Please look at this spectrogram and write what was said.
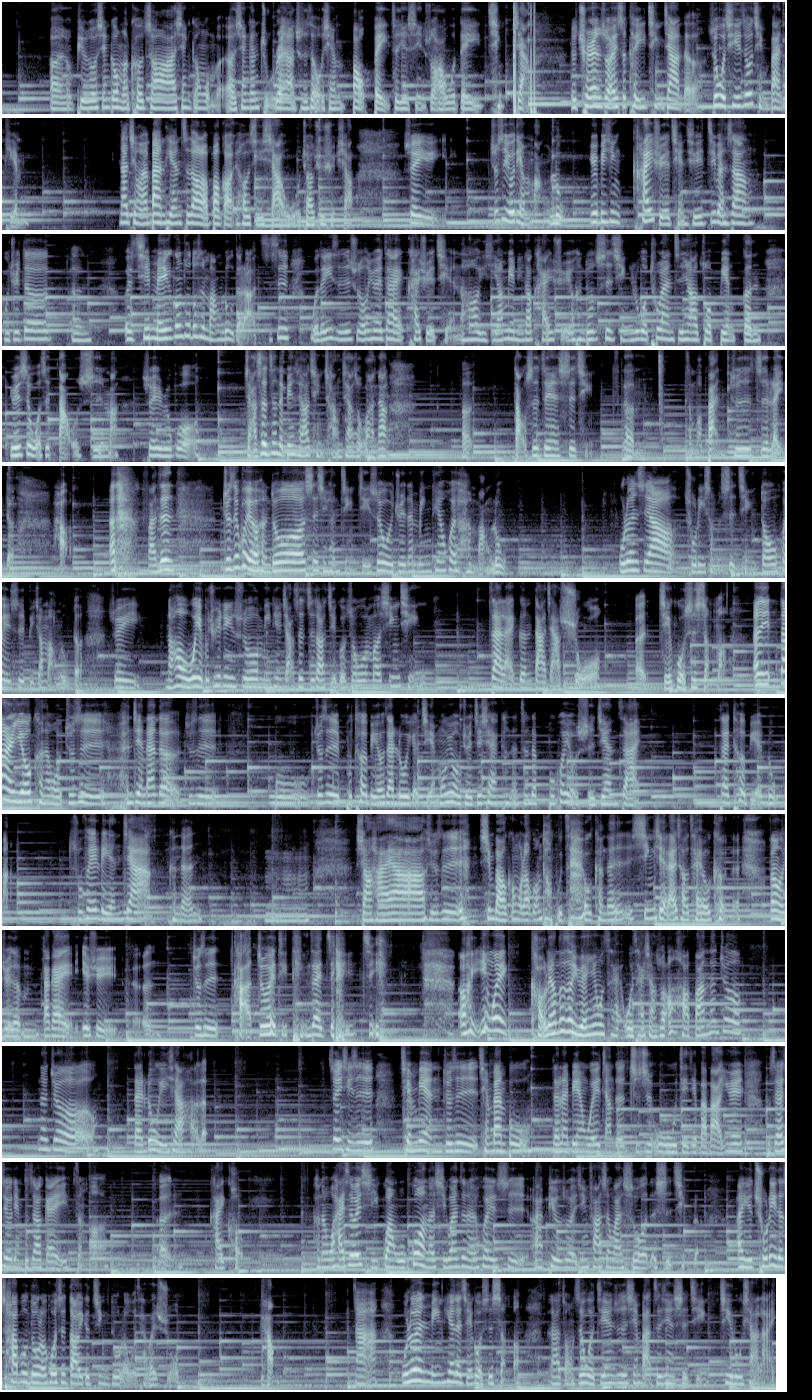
呃，比如说先跟我们科招啊，先跟我们呃，先跟主任啊，就是我先报备这件事情，说啊，我得请假，就确认说，哎，是可以请假的，所以我其实只有请半天。那请完半天，知道了报告以后，其实下午我就要去学校，所以就是有点忙碌。因为毕竟开学前，其实基本上我觉得，嗯，我其实每一个工作都是忙碌的啦。只是我的意思是说，因为在开学前，然后以及要面临到开学，有很多事情，如果突然之间要做变更，尤其是我是导师嘛，所以如果假设真的变成要请长假，说哇，那呃，导师这件事情，嗯，怎么办？就是之类的。好。啊，反正就是会有很多事情很紧急，所以我觉得明天会很忙碌。无论是要处理什么事情，都会是比较忙碌的。所以，然后我也不确定说明天假设知道结果之后，我有没有心情再来跟大家说，呃，结果是什么？那当然也有可能，我就是很简单的，就是不就是不特别又再录一个节目，因为我觉得接下来可能真的不会有时间再再特别录嘛。除非连假，可能，嗯，小孩啊，就是 新宝跟我老公都不在，我可能心血来潮才有可能。不然我觉得，嗯，大概也许，就是卡就会停停在这一季。然 后因为考量这个原因，我才我才想说，哦，好吧，那就那就来录一下好了。所以其实前面就是前半部。在那边我也讲的支支吾吾、结结巴巴，因为我实在是有点不知道该怎么，嗯，开口。可能我还是会习惯，我过往的习惯真的会是啊，譬如说已经发生完所有的事情了，啊，也处理的差不多了，或是到一个进度了，我才会说。好，那无论明天的结果是什么，那总之我今天就是先把这件事情记录下来，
